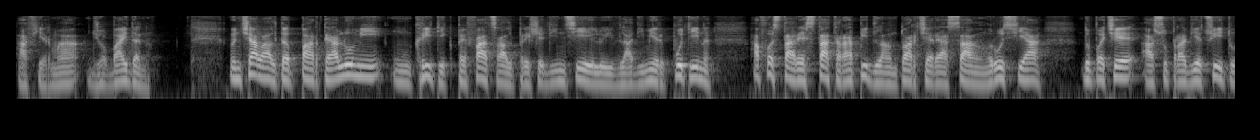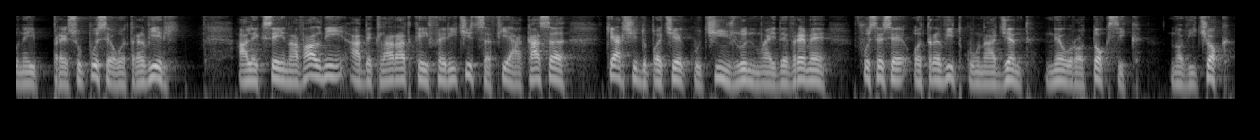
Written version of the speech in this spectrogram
Afirma Joe Biden. În cealaltă parte a lumii, un critic pe fața al președinției lui Vladimir Putin a fost arestat rapid la întoarcerea sa în Rusia după ce a supraviețuit unei presupuse otrăviri. Alexei Navalny a declarat că e fericit să fie acasă, chiar și după ce, cu cinci luni mai devreme, fusese otrăvit cu un agent neurotoxic, Novichok.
